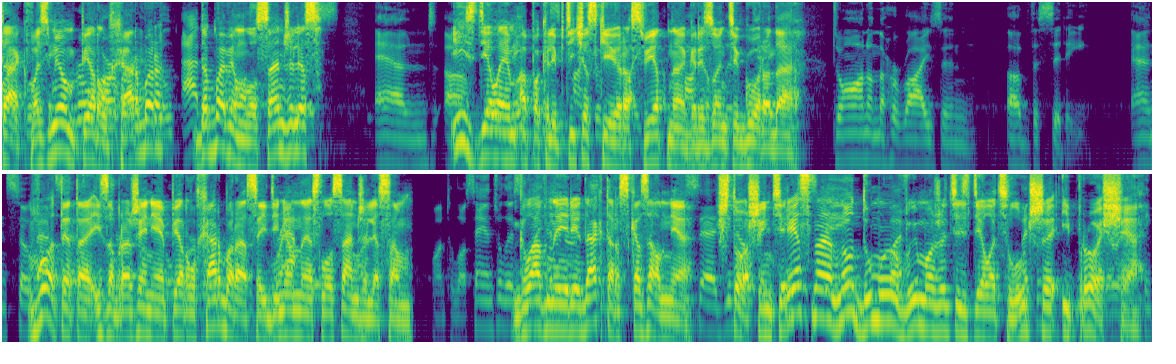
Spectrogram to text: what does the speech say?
Так, возьмем Перл-Харбор, добавим Лос-Анджелес и сделаем апокалиптический рассвет на горизонте города. Вот это изображение Перл-Харбора, соединенное с Лос-Анджелесом. Главный редактор сказал мне, что ж, интересно, но думаю, вы можете сделать лучше и проще.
